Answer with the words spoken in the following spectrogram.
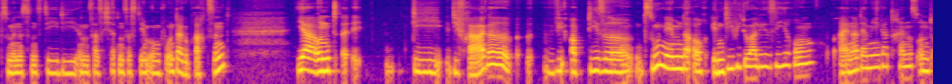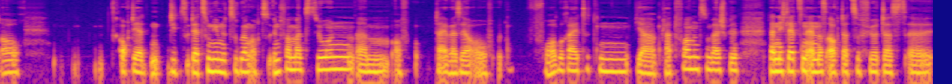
zumindestens die, die im versicherten System irgendwo untergebracht sind. Ja, und äh, die, die Frage, wie, ob diese zunehmende auch Individualisierung einer der Megatrends und auch auch der, die, der zunehmende Zugang auch zu Informationen, ähm, auf teilweise ja auch vorbereiteten ja, Plattformen zum Beispiel, dann nicht letzten Endes auch dazu führt, dass äh,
